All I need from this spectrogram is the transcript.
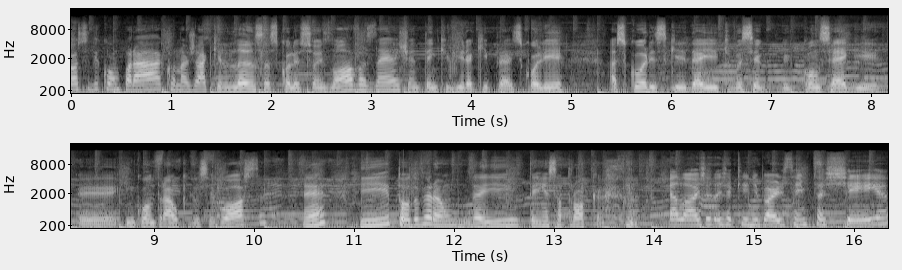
Gosto de comprar quando a Jaque lança as coleções novas, né? A gente tem que vir aqui para escolher as cores que daí que você consegue é, encontrar o que você gosta, né? E todo verão daí tem essa troca. A loja da Jaqueline Borges sempre está cheia,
